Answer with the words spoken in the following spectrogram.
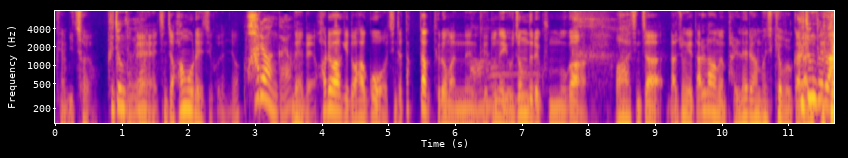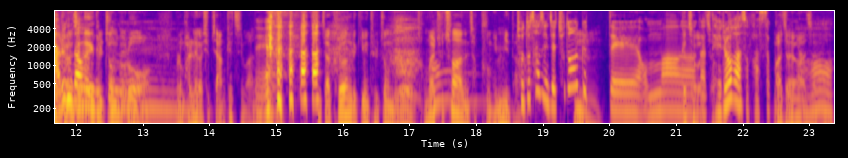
그냥 미쳐요. 그 정도요? 네, 진짜 황홀해지거든요. 화려한가요? 네 네 화려하기도 하고 진짜 딱딱 들어맞는 그 아. 눈의 요정들의 군무가 와 진짜 나중에 딸 나오면 발레를 한번 시켜 볼까 그 정도로 아름다운 생각이 들. 정도로 물론 발레가 쉽지 않겠지만 네. 네, 진짜 그런 느낌이 들 정도로 정말 어. 추천하는 작품입니다. 저도 사실 이제 초등학교 음. 때 엄마가 그쵸, 그쵸. 데려가서 봤었거든요. 맞아요, 맞아요.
